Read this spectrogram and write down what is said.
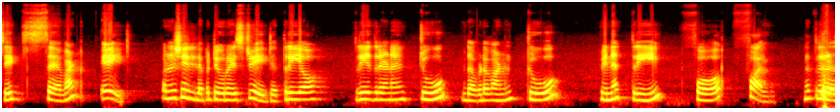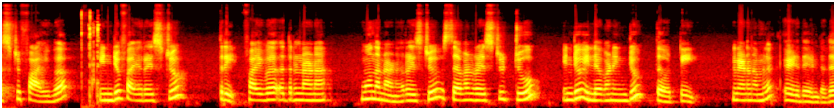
six seven eight പറഞ്ഞു ശരിയില്ല? അപ്പോൾ ടു റേസ് ടു എയ്റ്റ് ത്രീയോ ത്രീ എത്രയാണ്? ടു ഇതവിടെ വൺ ടു പിന്നെ three four five three raise two five into five raise two three five എത്ര എണ്ണാണ് മൂന്നെണ്ണാണ്. Raise two seven raise two two into eleven into thirteen ഇങ്ങനെയാണ് നമ്മൾ എഴുതേണ്ടത്.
